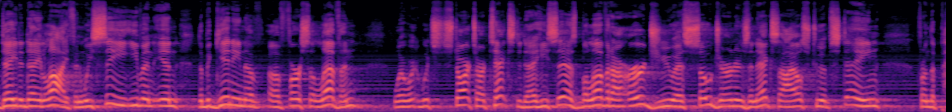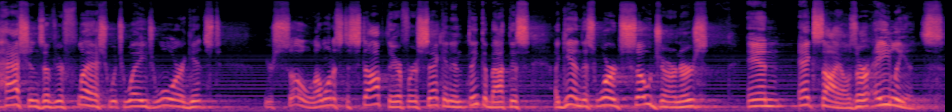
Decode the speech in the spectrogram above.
day to day life? And we see even in the beginning of, of verse 11, where, which starts our text today, he says, Beloved, I urge you as sojourners and exiles to abstain from the passions of your flesh which wage war against your soul. I want us to stop there for a second and think about this again, this word sojourners and exiles or aliens.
